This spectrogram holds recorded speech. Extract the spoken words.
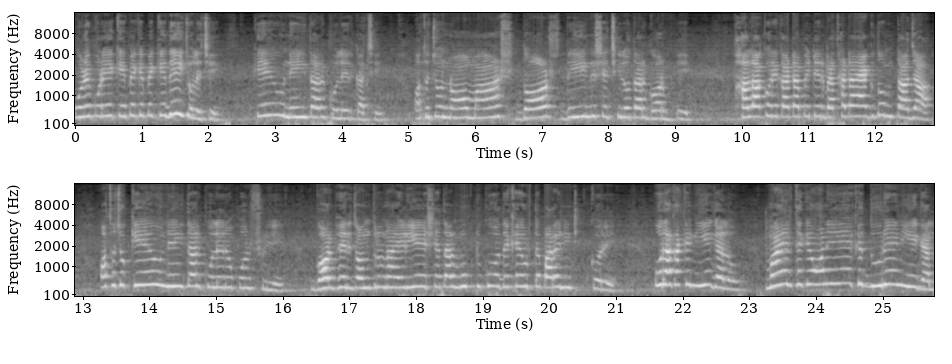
পড়ে পড়ে কেঁপে কেঁপে কেঁদেই চলেছে। কেউ নেই তার কোলের কাছে। অথচ ন মাস, দশ দিন সে ছিল তার গর্ভে। ফালা করে কাটা পেটের ব্যথাটা একদম তাজা। অথচ কেউ নেই তার কোলের ওপর শুয়ে। গর্ভের যন্ত্রণা এড়িয়ে সে তার মুখটুকুও দেখে উঠতে পারেনি ঠিক করে। ওরা তাকে নিয়ে গেল, মায়ের থেকে অনেক দূরে নিয়ে গেল।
